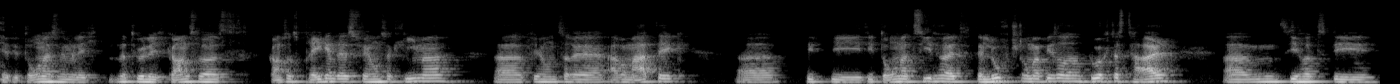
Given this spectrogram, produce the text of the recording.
ja, die Donau ist nämlich natürlich ganz was, ganz was Prägendes für unser Klima, äh, für unsere Aromatik. Äh, die, die, die Donau zieht halt den Luftstrom ein bisschen durch das Tal. Ähm, sie hat die,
